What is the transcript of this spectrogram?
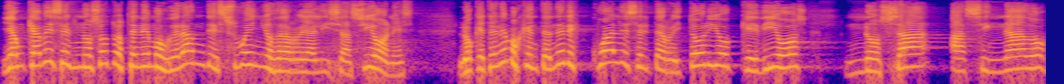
Y aunque a veces nosotros tenemos grandes sueños de realizaciones, lo que tenemos que entender es cuál es el territorio que Dios nos ha asignado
